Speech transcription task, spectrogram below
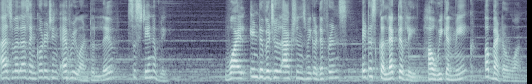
as well as encouraging everyone to live sustainably. While individual actions make a difference, it is collectively how we can make a better one.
